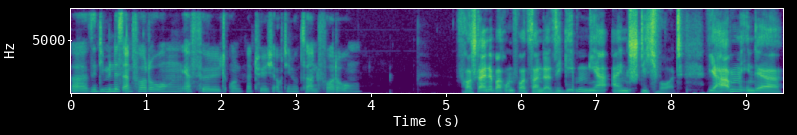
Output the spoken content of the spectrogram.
äh, sind die Mindestanforderungen erfüllt und natürlich auch die Nutzeranforderungen. Frau Steinebach und Frau Zander, Sie geben mir ein Stichwort. Wir haben in der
